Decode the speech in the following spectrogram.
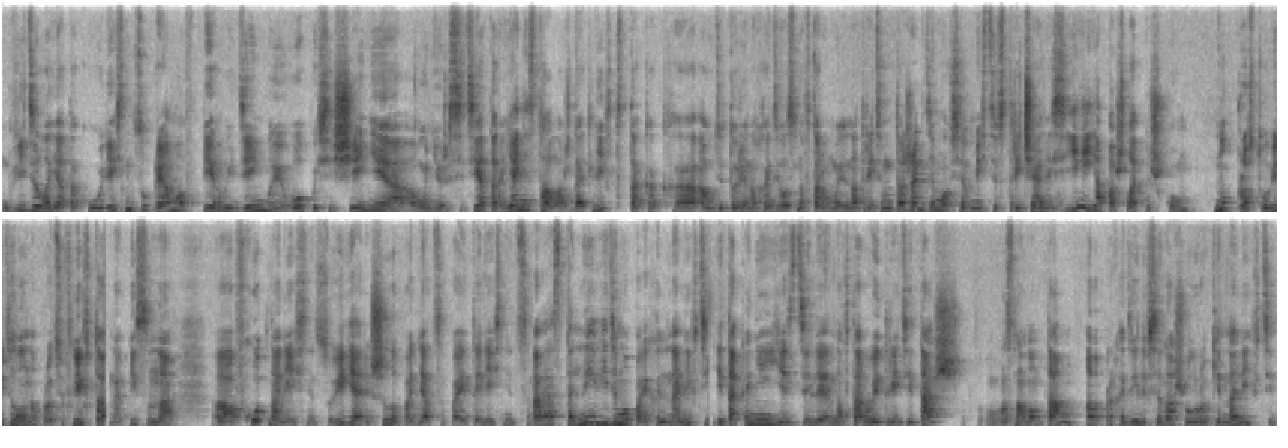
Увидела я такую лестницу прямо в первый день моего посещения университета. Я не стала ждать лифт, так как э, аудитория находилась на втором или на третьем этаже, где мы все вместе встречались, и я пошла пешком. Ну, просто увидела напротив лифта написано э, «Вход на лестницу», и я решила подняться по этой лестнице. А остальные, видимо, поехали на лифте, и так они и ездили на второй и третий этаж, в основном там э, проходили все наши уроки на лифте.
